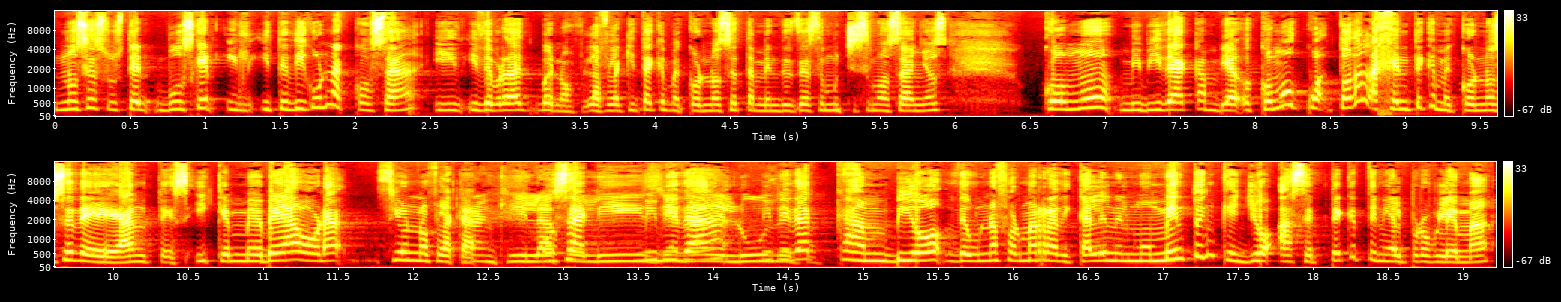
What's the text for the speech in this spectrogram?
no se asusten, busquen. Y, y te digo una cosa, y, y de verdad, bueno, la flaquita que me conoce también desde hace muchísimos años, cómo mi vida ha cambiado, cómo toda la gente que me conoce de antes y que me ve ahora ¿sí o no, flaca? Tranquila, o sea, feliz, mi vida, de luz, mi vida cambió de una forma radical en el momento en que yo acepté que tenía el problema,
